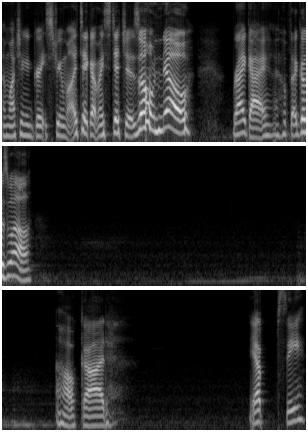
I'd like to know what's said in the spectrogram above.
I'm watching a great stream while I take out my stitches. Oh no. Right guy. I hope that goes well. Oh, God. Yep, see?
